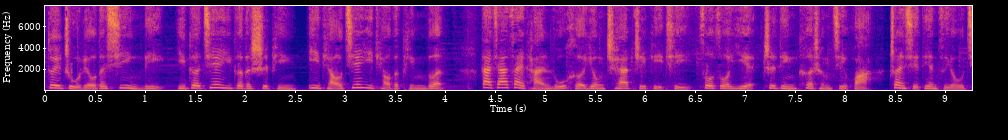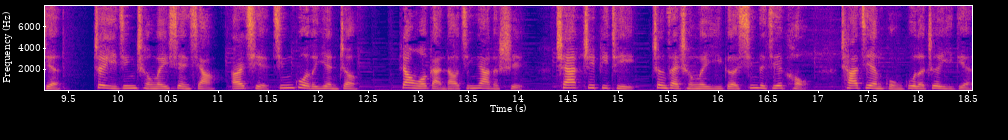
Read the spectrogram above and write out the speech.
对主流的吸引力，一个接一个的视频，一条接一条的评论。大家在谈如何用 Chat GPT 做作业、制定课程计划、撰写电子邮件，这已经成为现象，而且经过的验证。让我感到惊讶的是，Chat GPT 正在成为一个新的接口，插件巩固了这一点。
